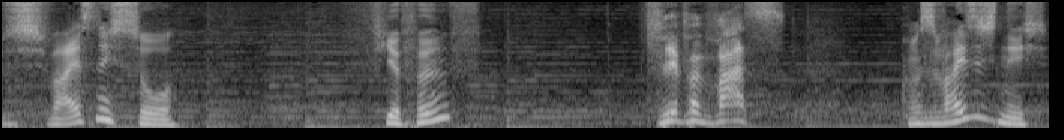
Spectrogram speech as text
Ich weiß nicht so. Vier, fünf? Vier, fünf was? Das weiß ich nicht.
